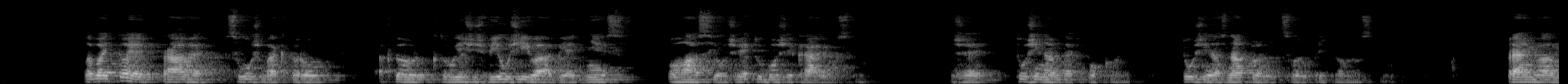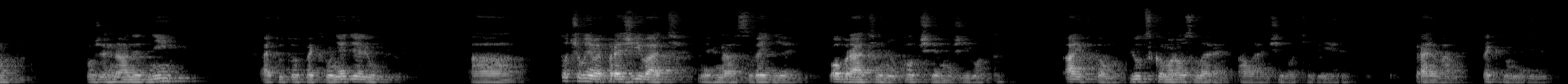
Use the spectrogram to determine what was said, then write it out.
Lebo aj to je práve služba, ktorou, ktorú, ktorú Ježiš využíva, aby aj dnes ohlásil, že je tu Božie kráľovstvo. Že túži nám dať pokoj. Túži nás naplniť svojou prítomnosťou. Prajem vám požehnané dni, aj túto peknú nedeľu. A to, čo budeme prežívať, nech nás vedie k obráteniu, k lepšiemu životu. Aj v tom ľudskom rozmere, ale aj v živote viery. Prajem vám peknú nedeľu.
